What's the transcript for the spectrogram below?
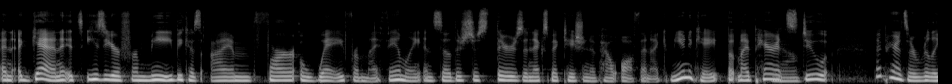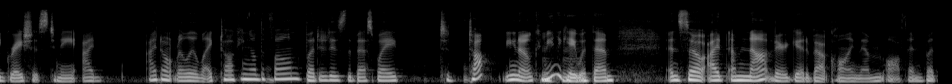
and again, it's easier for me because I am far away from my family and so there's just there's an expectation of how often I communicate, but my parents do my parents are really gracious to me. I I don't really like talking on the phone, but it is the best way to talk, you know, communicate Mm-hmm. with them. And so I, I'm not very good about calling them often, but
